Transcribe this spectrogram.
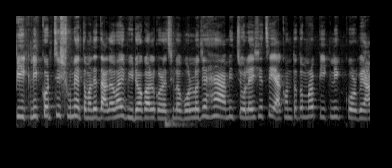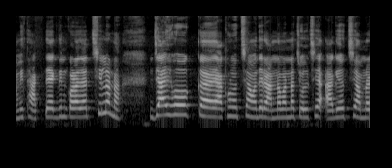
পিকনিক করছি শুনে তোমাদের দাদাভাই ভিডিও কল করেছিল। বলল যে হ্যাঁ আমি চলে এসেছি, এখন তো তোমরা পিকনিক করবে। আমি থাকতে একদিন করা যাচ্ছিল না। যাই হোক এখন হচ্ছে আমাদের রান্না বান্না চলছে। আগে হচ্ছে আমরা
